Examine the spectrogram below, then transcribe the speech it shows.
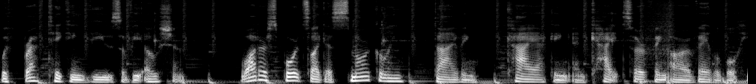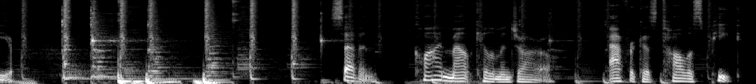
with breathtaking views of the ocean. Water sports like as snorkeling, diving, kayaking, and kite surfing are available here. 7. Climb Mount Kilimanjaro. Africa's tallest peak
